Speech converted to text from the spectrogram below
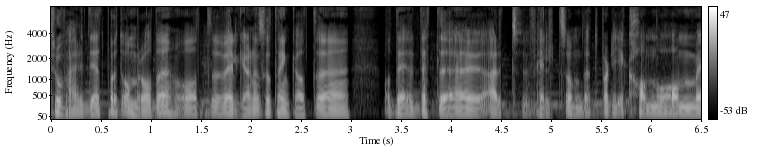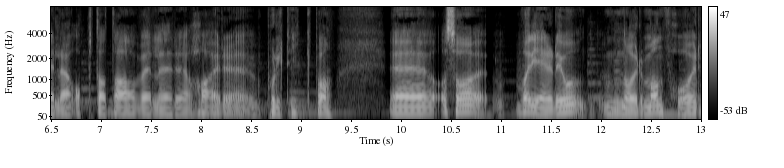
troverdighet på et område, og at velgerne skal tenke at, uh, at det, dette er et felt som dette partiet kan noe om, eller er opptatt av, eller har uh, politikk på. og så varierer det jo når man får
